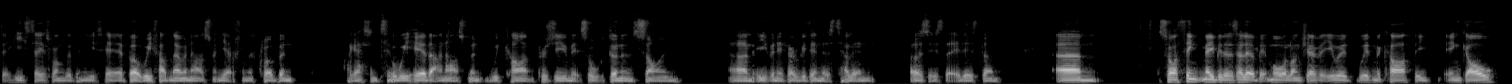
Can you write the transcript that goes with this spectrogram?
that he stays longer than he's here. But we've had no announcement yet from the club, and I guess until we hear that announcement, we can't presume it's all done and signed, um, even if everything that's telling us is that it is done. Um, so I think maybe there's a little bit more longevity with with McCarthy in goal,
